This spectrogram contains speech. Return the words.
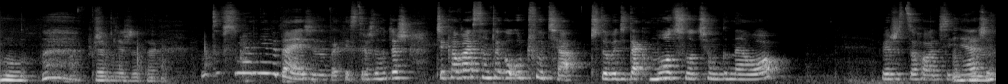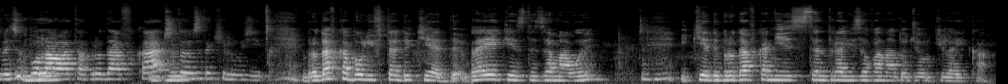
Pewnie, że tak. No to w sumie nie wydaje się to takie straszne, chociaż ciekawa jestem tego uczucia, czy to będzie tak mocno ciągnęło, wiesz o co chodzi, nie? Mhm, Czy będzie bolała ta brodawka, czy to będzie taki luzik? Brodawka boli wtedy, kiedy lejek jest za mały i kiedy brodawka nie jest scentralizowana do dziurki lejka.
